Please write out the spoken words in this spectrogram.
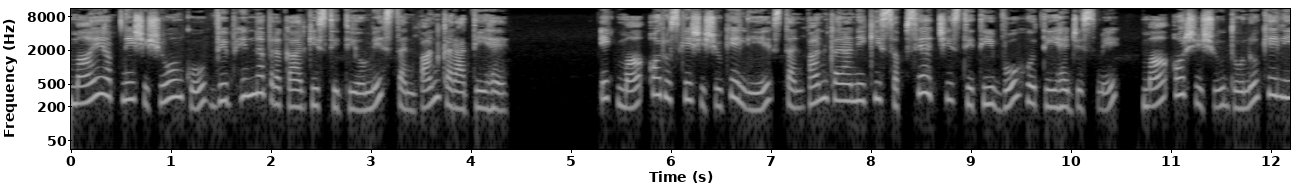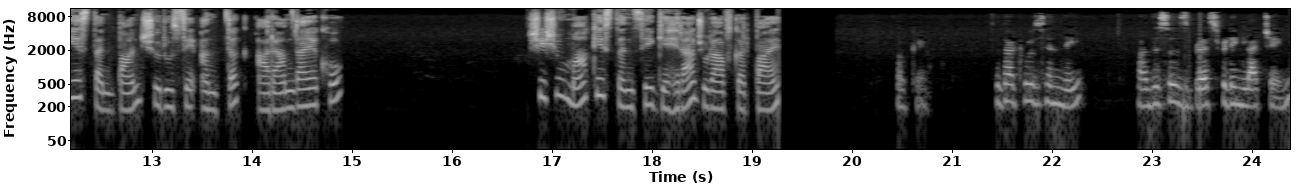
माए अपने शिशुओं को विभिन्न प्रकार की स्थितियों में स्तनपान कराती है। एक माँ और उसके शिशु के लिए स्तनपान कराने की सबसे अच्छी स्थिति वो होती है जिसमें माँ और शिशु दोनों के लिए स्तनपान शुरू से अंत तक आरामदायक हो। शिशु माँ के स्तन से गहरा जुड़ाव कर पाए। Okay. So that was hindi. This is breast feeding latching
